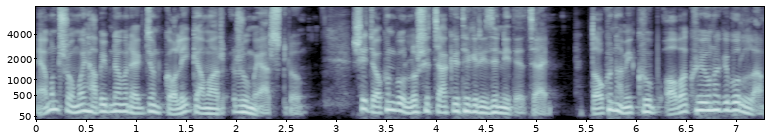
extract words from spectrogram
এমন সময় হাবিব নামের একজন কলিগ আমার রুমে আসলো। সে যখন বলল, সে চাকরি থেকে রিজেন নিতে চায়। তখন আমি খুব অবাক হয়ে ওনাকে বললাম,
